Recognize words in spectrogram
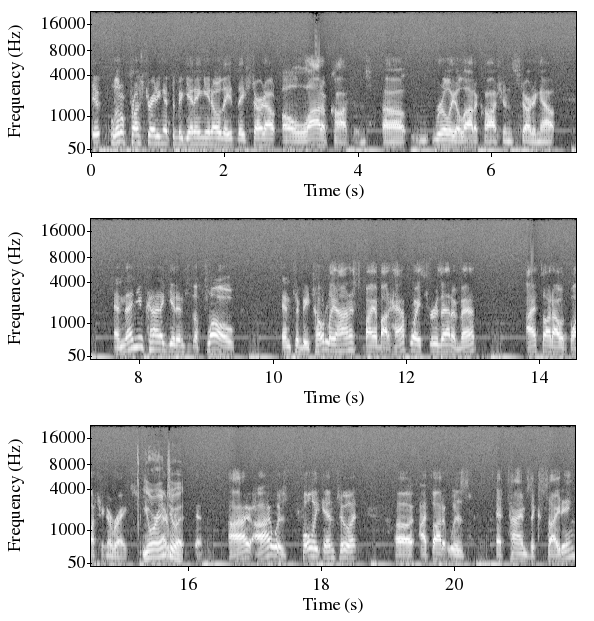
it, little frustrating at the beginning. You know, they they start out a lot of cautions, uh, really a lot of cautions starting out, and then you kind of get into the flow. And to be totally honest, by about halfway through that event, I thought I was watching a race. You were into really it. did. I I was fully into it. Uh, I thought it was at times exciting.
